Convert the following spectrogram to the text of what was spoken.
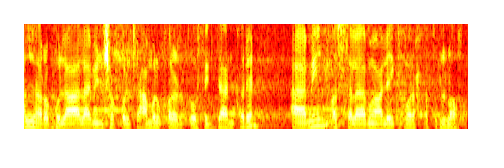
আল্লাহ রব্বুল আলমিন সকলকে আমল করার তৌফিক দান করেন। আমিন। আসসালামু আলাইকুম রহমতুল্লাহ।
